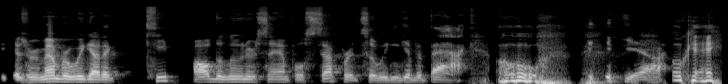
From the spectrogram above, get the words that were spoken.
Because remember, we got to keep all the lunar samples separate so we can give it back. Oh. yeah. Okay.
